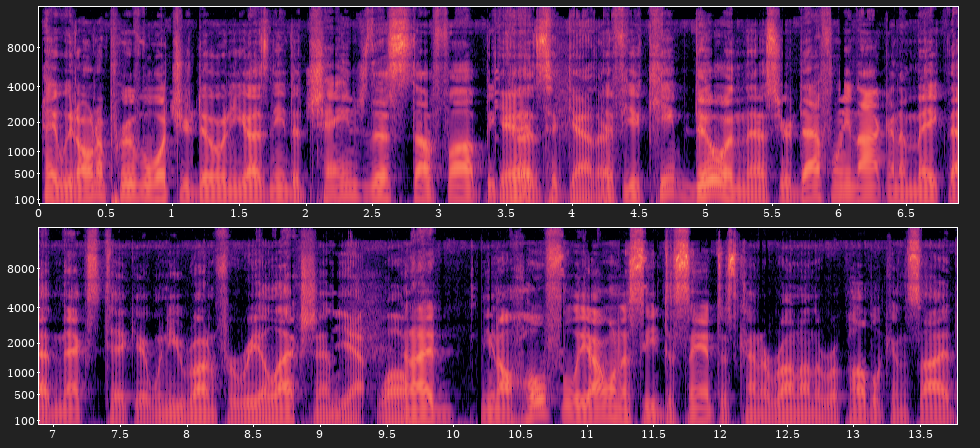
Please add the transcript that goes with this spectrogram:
"Hey, we don't approve of what you're doing. You guys need to change this stuff up because together. if you keep doing this, you're definitely not going to make that next ticket when you run for reelection." yeah, well, And I, you know, hopefully I want to see DeSantis kind of run on the Republican side.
